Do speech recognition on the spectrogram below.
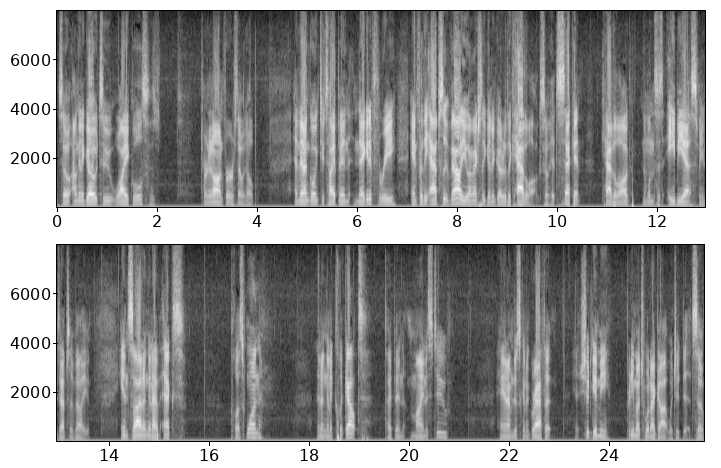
So I'm going to go to y equals, turn it on first, that would help. And then I'm going to type in negative 3, and for the absolute value, I'm actually going to go to the catalog. So hit second catalog, and the one that says ABS means absolute value. Inside, I'm going to have x plus 1, then I'm going to click out, type in minus 2, and I'm just going to graph it. And it should give me pretty much what I got, which it did. So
